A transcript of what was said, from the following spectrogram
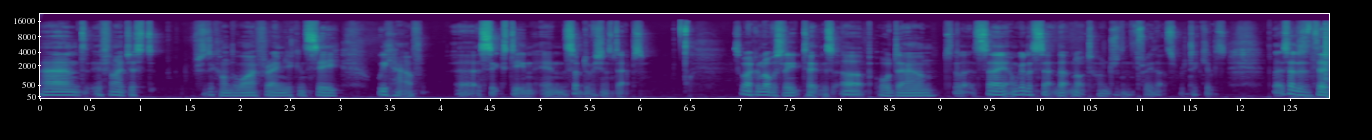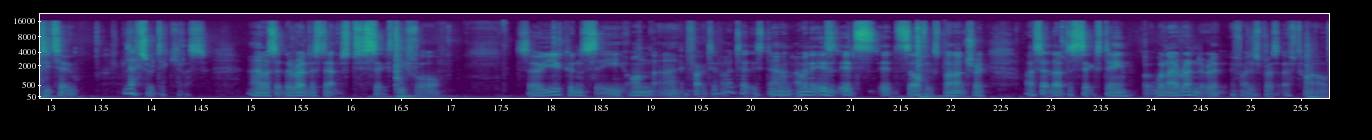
And if I just stick on the wireframe, you can see we have uh, 16 in the subdivision steps. So I can obviously take this up or down. So let's say I'm going to set that not to 103, that's ridiculous. But let's set it to 32, less ridiculous. And I'll set the render steps to 64. So you can see on that, in fact, if I take this down, I mean, it is, it's, it's self-explanatory. I set that to 16, but when I render it, if I just press F12,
